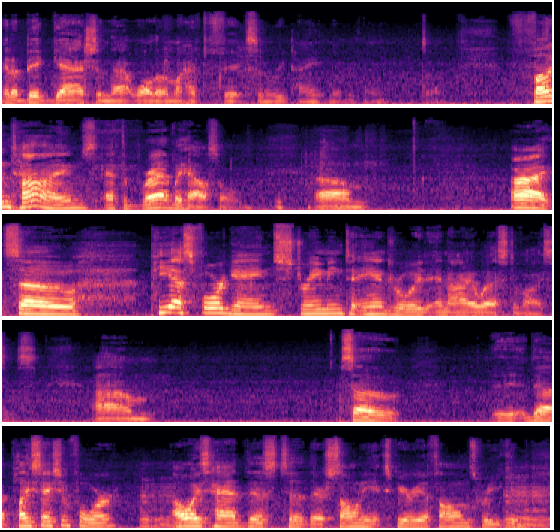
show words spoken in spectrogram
and a big gash in that wall that I'm gonna have to fix and repaint and everything. So, fun times at the Bradley household. Um, all right, so PS4 games streaming to Android and iOS devices. Um, so the PlayStation 4 Mhm. always had this to their Sony Xperia phones, where you could Mhm.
